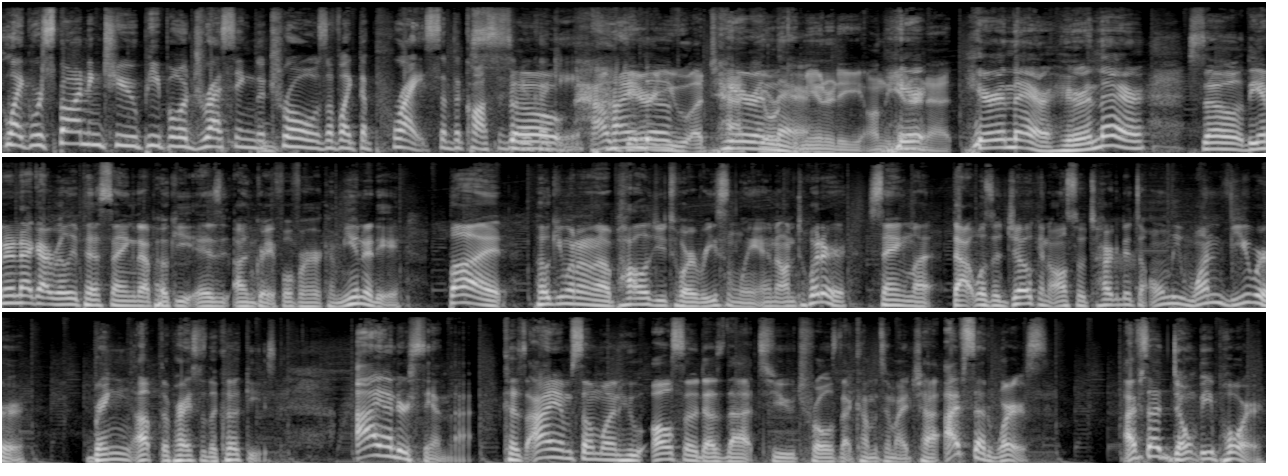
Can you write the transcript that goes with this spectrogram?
Like responding to people addressing the trolls of like the price of the cost of the new cookie. How kind dare you attack here and your there. community on the here, internet? Here and there, here and there. So the internet got really pissed saying that Pokey is ungrateful for her community. But Pokey went on an apology tour recently and on Twitter saying that that was a joke and also targeted to only one viewer, bringing up the price of the cookies. I understand that because I am someone who also does that to trolls that come into my chat. I've said worse. I've said don't be poor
